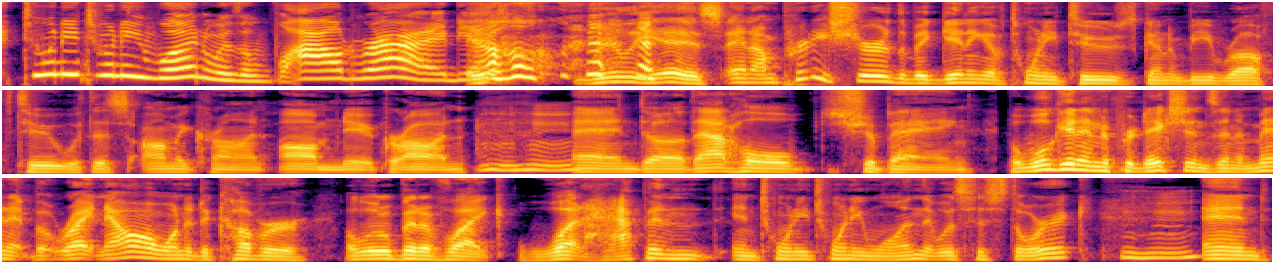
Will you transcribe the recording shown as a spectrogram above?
2021 was a wild ride, y'all. really is, and I'm pretty sure the beginning of 22 is going to be rough too with this Omicron, Omicron, Mhm. and uh, that whole shebang. But we'll get into predictions in a minute. But right now, I wanted to cover a little bit of like what happened in 2021 that was historic, Mhm. and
